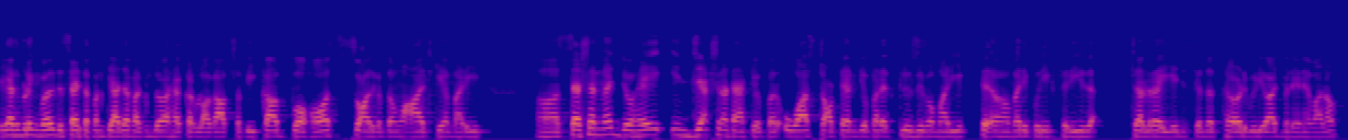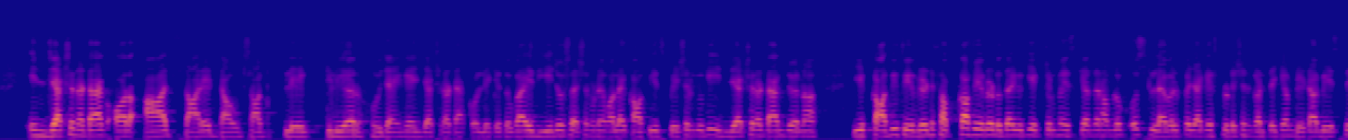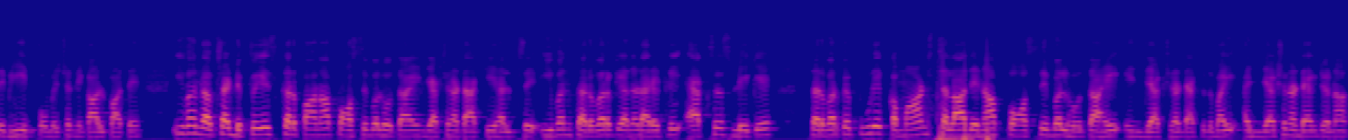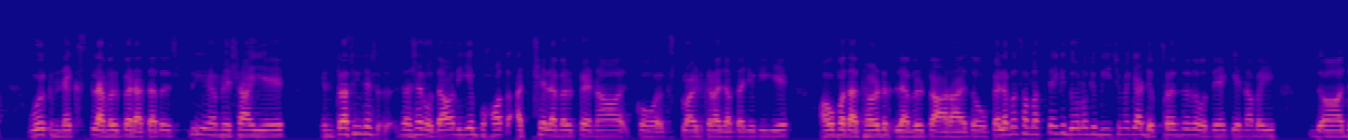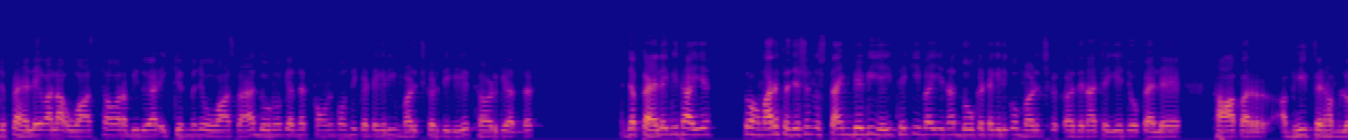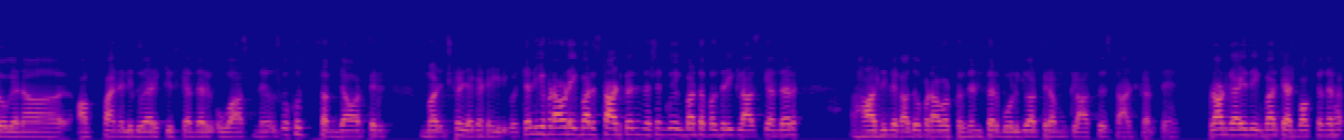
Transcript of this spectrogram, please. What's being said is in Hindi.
दिस अपन किया जाए फर्किंग और हैकर व्लॉग आप सभी का बहुत स्वागत करता हूँ आज की हमारी सेशन में जो है इंजेक्शन अटैक के ऊपर ओवास टॉप टेन के ऊपर एक्सक्लूसिव हमारी हमारी पूरी सीरीज़ चल रही है, जिसके अंदर थर्ड वीडियो आज मैं लेने वाला हूँ। इंजेक्शन अटैक और आज सारे डाउट्स आप प्ले क्लियर हो जाएँगे इंजेक्शन अटैक को लेके। तो गाइज़ ये जो सेशन होने वाला है, काफ़ी स्पेशल क्योंकि इंजेक्शन अटैक जो है ना, ये काफ़ी फेवरेट है सबका फेवरेट होता है, क्योंकि एक्चुअल में इसके अंदर हम लोग उस लेवल पे जाके एक्सप्लोटेशन करते हैं कि हम डेटाबेस से भी इंफॉर्मेशन निकाल पाते हैं। इवन वेबसाइट डिफेस कर पाना पॉसिबल होता है इंजेक्शन अटैक की हेल्प से। इवन सर्वर के अंदर डायरेक्टली एक्सेस लेके सर्वर पे पूरे कमांड्स चला देना पॉसिबल होता है इंजेक्शन अटैक से। तो भाई इंजेक्शन अटैक जो है ना, वो एक नेक्स्ट लेवल पे रहता है। तो इसलिए हमेशा ये इंटरेस्टिंग सेशन होता है और ये बहुत अच्छे लेवल पे ना इसको एक्सप्लॉइट करा जाता है क्योंकि ये, आपको पता है थर्ड लेवल पे आ रहा है। तो पहले अपन समझते हैं कि दोनों के बीच में क्या डिफरेंसेस होते हैं कि ना भाई जो पहले वाला उवास था और अभी 2021 में जो उवास आया, दोनों के अंदर कौन कौन सी कैटेगरी मर्ज कर दी गई थर्ड के अंदर। जब पहले भी था ये तो हमारे सजेशन उस टाइम पे भी यही थे कि भाई, ना, दो कैटेगरी को मर्ज कर देना चाहिए जो पहले था, पर अभी फिर हम लोग, है ना फाइनली 2021 के अंदर उवास ने उसको खुद समझा और फिर मर्ज कर दिया कैटेगरी को। चलिए फटाफट एक बार स्टार्ट करते हैं सेशन को, एक बार तपलसरी क्लास के अंदर हाजिर लगा दो, फटाफट प्रेजेंट सर बोल के और फिर हम क्लास को स्टार्ट करते हैं। फटाफट गाइज़ एक बार चैट बॉक्स के अंदर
